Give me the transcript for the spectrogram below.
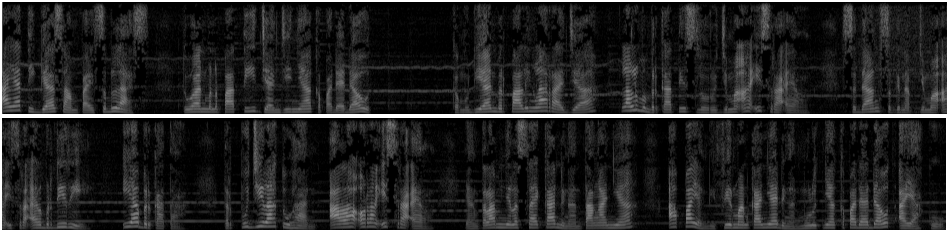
Ayat 3 sampai 11. Tuhan menepati janjinya kepada Daud. Kemudian berpalinglah raja lalu memberkati seluruh jemaah Israel. Sedang segenap jemaah Israel berdiri, ia berkata, Terpujilah Tuhan, Allah orang Israel, yang telah menyelesaikan dengan tangannya apa yang difirmankannya dengan mulutnya kepada Daud ayahku.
